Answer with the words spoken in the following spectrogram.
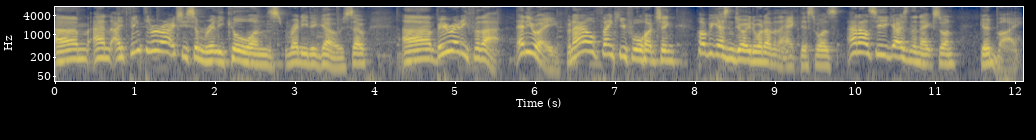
Um, and I think there are actually some really cool ones ready to go. So, uh, be ready for that. Anyway, for now, thank you for watching. Hope you guys enjoyed whatever the heck this was. And I'll see you guys in the next one. Goodbye.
